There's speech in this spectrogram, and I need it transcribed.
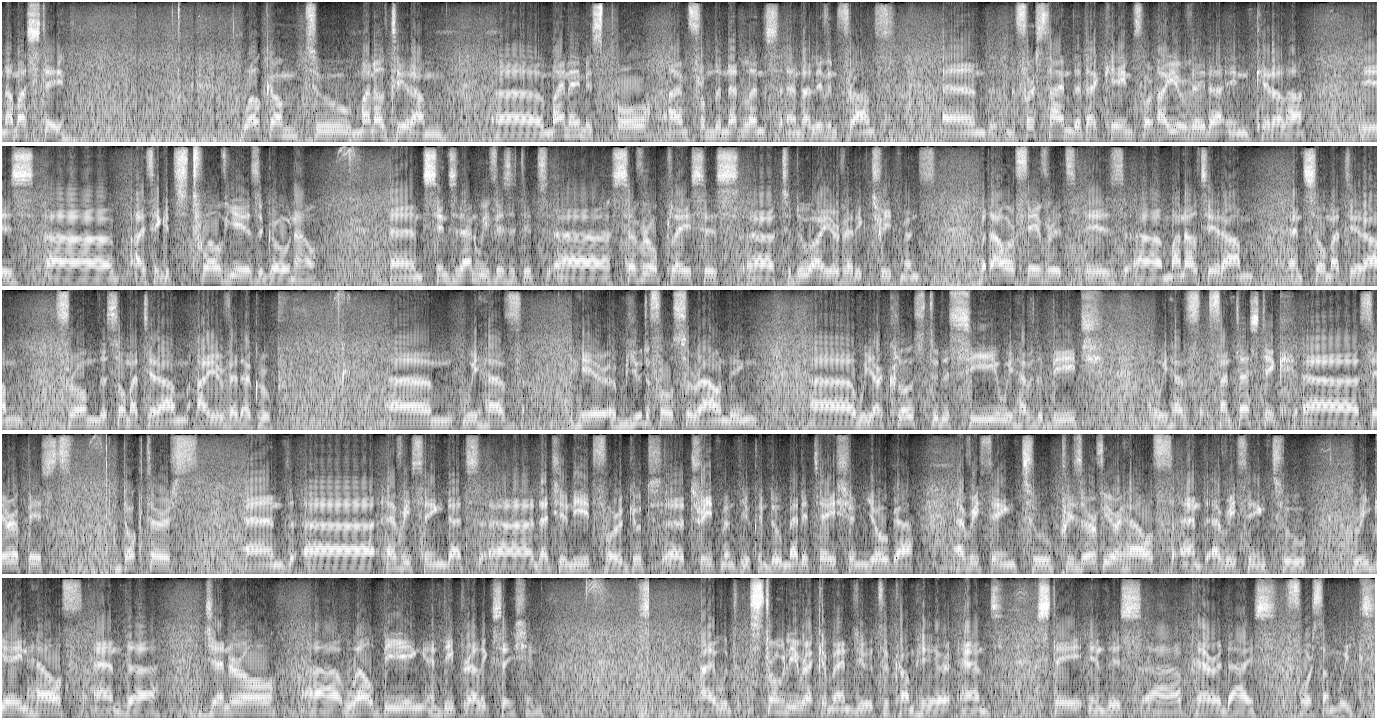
Namaste. Welcome to Manal Uh, my name is Paul. I'm from the Netherlands and I live in France. And the first time that I came for Ayurveda in Kerala is, uh, I think it's 12 years ago now. And since then we visited uh, several places uh, to do Ayurvedic treatments. But our favorite is uh, Manaltheeram and Somatheeram from the Somatheeram Ayurveda group. Um, we have here a beautiful surrounding. Uh, we are close to the sea, we have the beach, we have fantastic uh, therapists, doctors, and uh, everything that uh, that you need for a good uh, treatment. You can do meditation, yoga, everything to preserve your health and everything to regain health and uh, general uh, well-being and deep relaxation. I would strongly recommend you to come here and stay in this uh, paradise for some weeks.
